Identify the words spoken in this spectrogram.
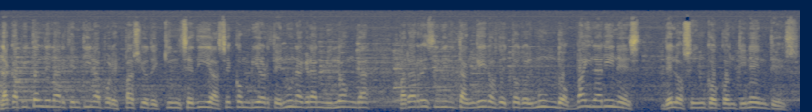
La capital de la Argentina por espacio de 15 días se convierte en una gran milonga para recibir tangueros de todo el mundo, bailarines de los cinco continentes.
